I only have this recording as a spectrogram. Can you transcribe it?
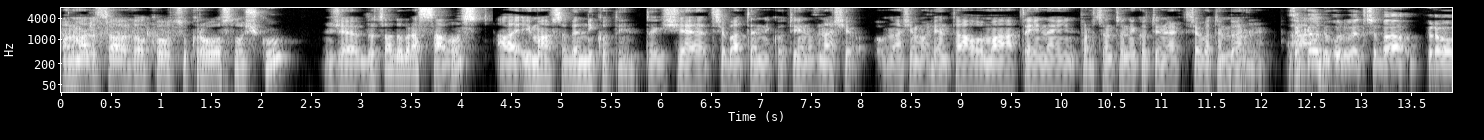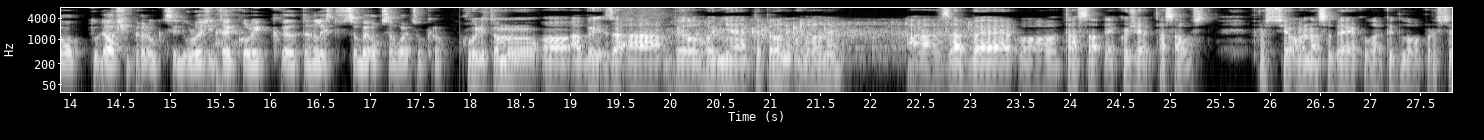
On má docela velkou cukrovou složku, že docela dobrá savost, ale i má v sobě nikotin. Takže třeba ten nikotin v, naše, v našem orientálu má stejný procento nikotinu, jak třeba ten Burley. Z jakého důvodu je třeba pro tu další produkci důležité, kolik ten list v sobě obsahuje cukru? Kvůli tomu, aby za A byl hodně tepelný odolný a za B ta, jakože ta savost prostě on na sebe jako lepidlo prostě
